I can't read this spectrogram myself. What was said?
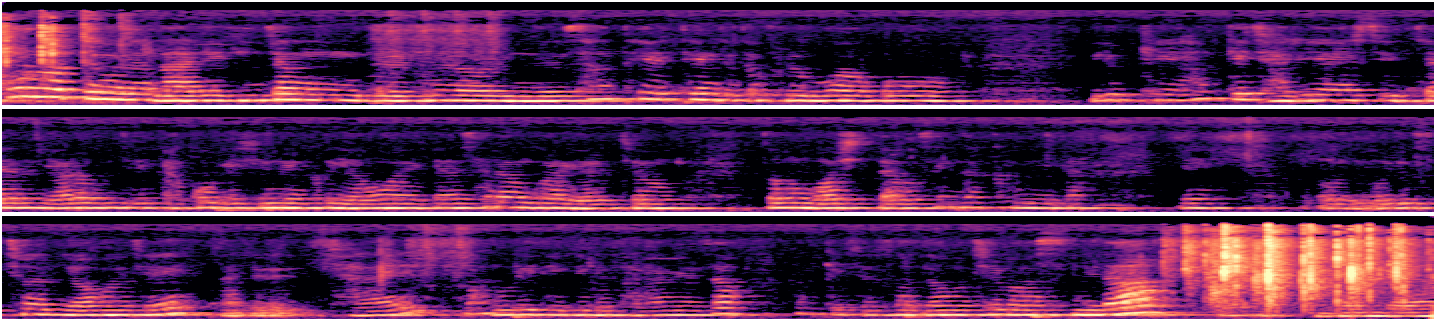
코로나 때문에 많이 긴장들 되어 있는 상태일 텐데도 불구하고 이렇게 함께 자리할 수 있다는 여러분들이 갖고 계시는 그 영화에 대한 사랑과 열정 너무 멋있다고 생각합니다. 네, 어, 우리 부천 영화제 아주 잘 마무리되기를 바라면서 함께 해주셔서 너무 즐거웠습니다. 감사합니다.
